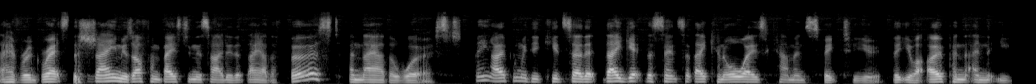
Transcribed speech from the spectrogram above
they have regrets. The shame is often based in this idea that they are the first and they are the worst. Being open with your kids so that they get the sense that they can always come and speak to you, that you are open and that you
